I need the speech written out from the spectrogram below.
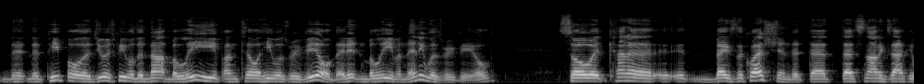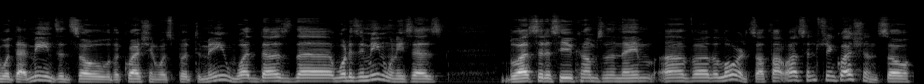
the the people, the Jewish people, did not believe until he was revealed. They didn't believe, and then he was revealed. So it kind of it begs the question that, that that's not exactly what that means. And so the question was put to me: What does the what does he mean when he says, "Blessed is he who comes in the name of uh, the Lord"? So I thought, well, that's an interesting question. So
